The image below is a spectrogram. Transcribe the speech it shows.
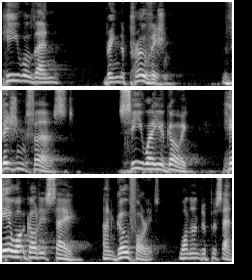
He will then bring the provision. Vision first. See where you're going. Hear what God is saying and go for it 100%.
